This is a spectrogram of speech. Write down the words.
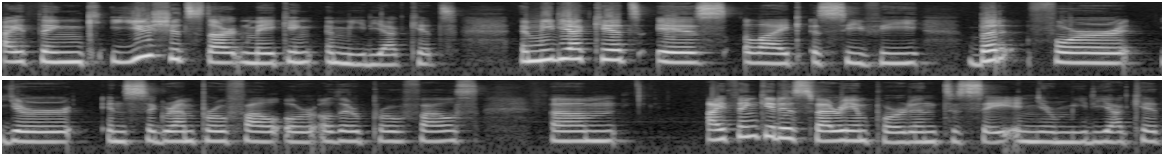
I think you should start making a media kit. A media kit is like a CV But for your Instagram profile or other profiles, um, I think it is very important to say in your media kit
